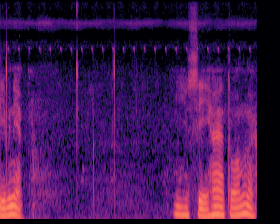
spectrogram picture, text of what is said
ดีไหมเนี่ย มีสี่ห้าตัวมั้งนะ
